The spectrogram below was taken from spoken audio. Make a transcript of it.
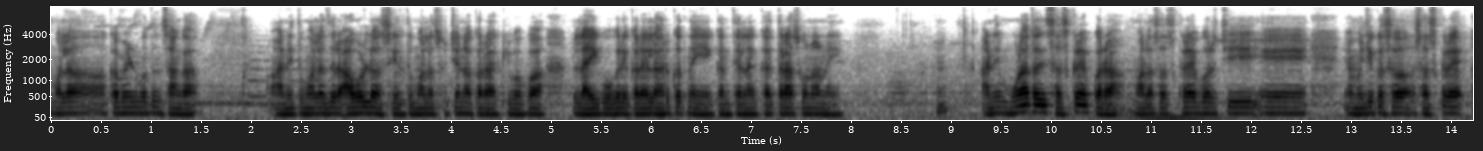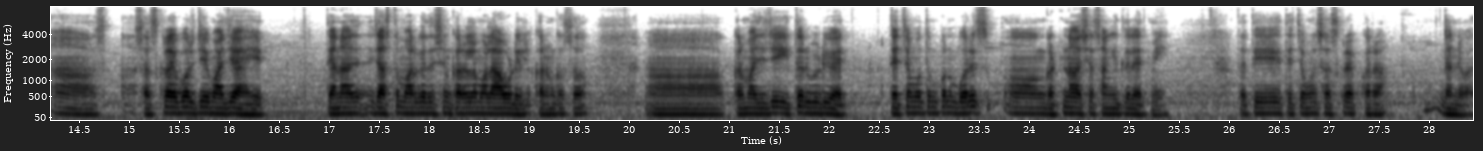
मला कमेंटमधून सांगा. आणि तुम्हाला जर आवडलं असेल तर मला सूचना करा की बाबा लाईक वगैरे करायला हरकत नाही आहे कारण त्याला काय त्रास होणार नाही. आणि मुळात आधी सबस्क्राईब करा. मला सबस्क्रायबरची म्हणजे कसं सबस्क्राय सबस्क्रायबर जे माझे आहेत त्यांना जास्त मार्गदर्शन करायला मला आवडेल. कारण कसं कारण माझे जे इतर व्हिडिओ आहेत त्याच्यामधून पण बरेच घटना अशा सांगितलेल्या आहेत मी. तर ते त्याच्यामुळे सबस्क्राईब करा. धन्यवाद.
